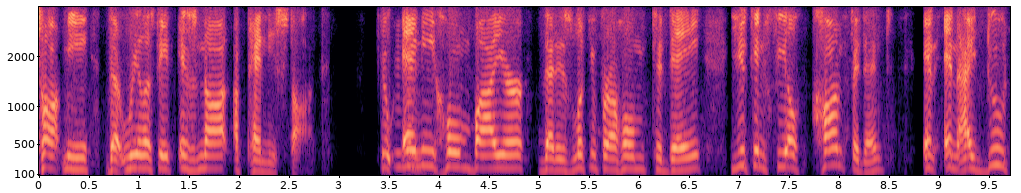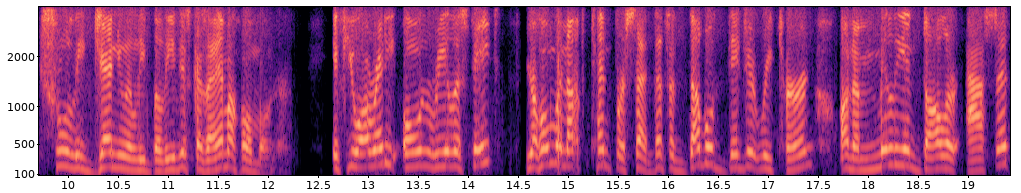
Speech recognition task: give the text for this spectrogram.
taught me that real estate is not a penny stock. To mm-hmm. any home buyer that is looking for a home today, you can feel confident. And, and I do truly, genuinely believe this because I am a homeowner. If you already own real estate, your home went up 10%. That's a double digit return on a million dollar asset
